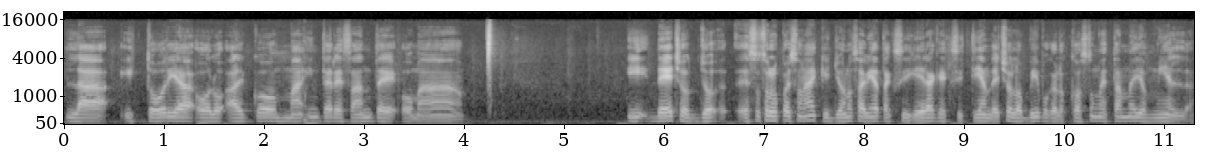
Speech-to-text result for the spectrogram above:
la historia o los arcos más interesantes o más... Y de hecho, yo esos son los personajes que yo no sabía tan siquiera que existían. De hecho, los vi porque los costumes están medio mierda.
